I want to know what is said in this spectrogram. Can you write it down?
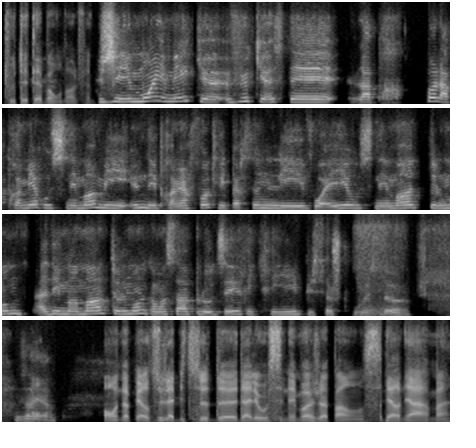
tout était bon dans le film? J'ai moins aimé que, vu que c'était la, pr- pas la première au cinéma, mais une des premières fois que les personnes les voyaient au cinéma, tout le monde, à des moments, tout le monde commençait à applaudir et crier, puis ça, je trouvais ça désagréable. On a perdu l'habitude de- d'aller au cinéma, je pense, dernièrement,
